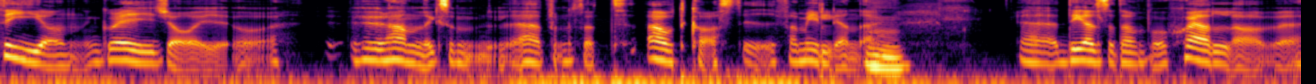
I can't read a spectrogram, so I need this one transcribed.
Theon Greyjoy och hur han liksom är på något sätt outcast i familjen där. Mm. Eh, dels att han får skäll av eh,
